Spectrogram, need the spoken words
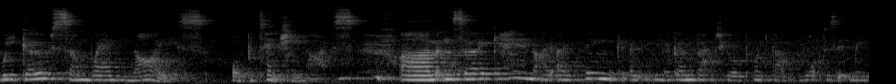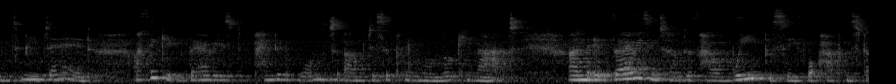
We go somewhere nice, or potentially nice. Um, and so again, I, I think, to your point about what does it mean to be mm. dead, I think it varies depending on what mm. um, discipline you're looking at. And it varies in terms of how we perceive what happens to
